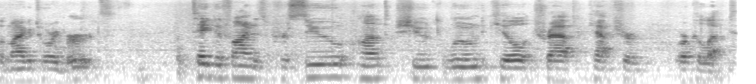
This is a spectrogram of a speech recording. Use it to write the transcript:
of migratory birds. Take defined as pursue, hunt, shoot, wound, kill, trap, capture, or collect.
